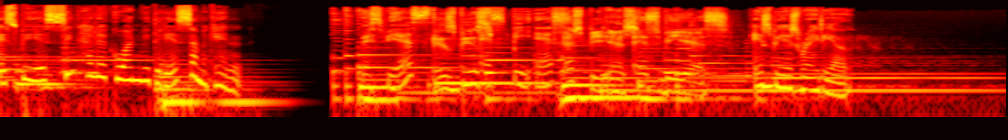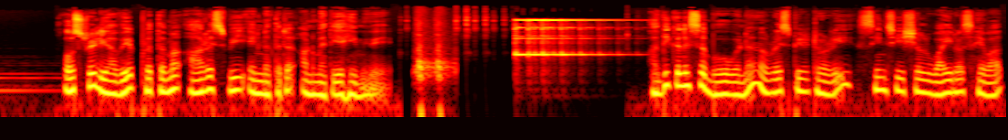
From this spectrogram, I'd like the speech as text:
SBS සිංහලකුවන් විදිලිය සමකෙන්. SBS SBS SBS SBS SBS SBS Radio. ඔස්ට්‍රේලියාවේ ප්‍රථම RSV එන්නතට අනුමැතිය හිමිවේ. අධික ලෙස බෝවන රෙස්පිරිටොරි සින්සීශල් වෛරස් හෙවත්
